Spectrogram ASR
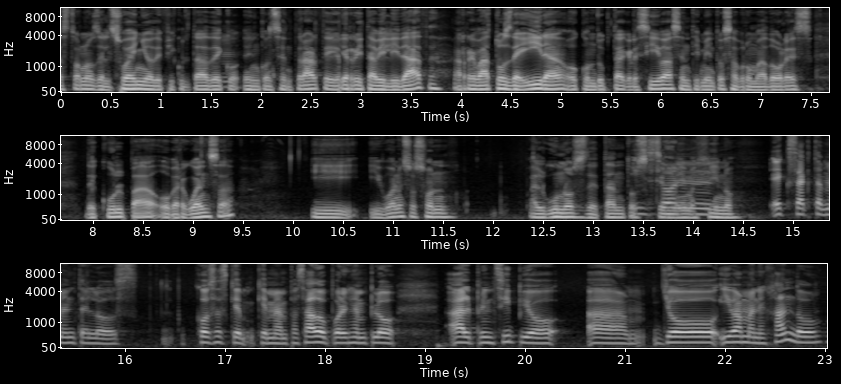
trastornos del sueño, dificultad en concentrarte, irritabilidad, arrebatos de ira o conducta agresiva, sentimientos abrumadores de culpa o vergüenza. Y, bueno, esos son algunos de tantos que me imagino. Exactamente las cosas que, me han pasado. Por ejemplo, al principio yo iba manejando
